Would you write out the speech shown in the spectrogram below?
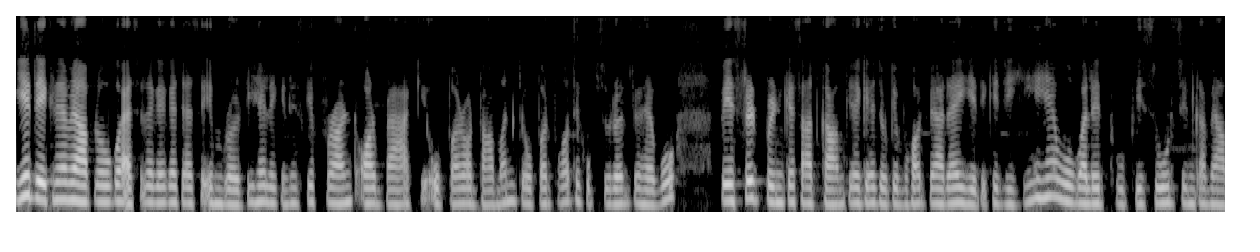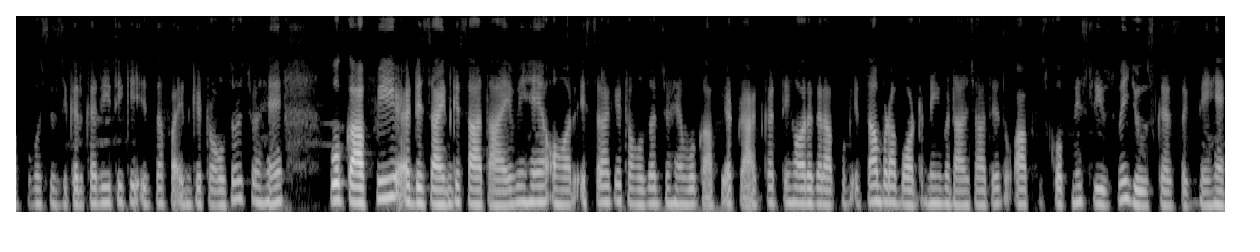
ये देखने में आप लोगों को ऐसे लगेगा जैसे एम्ब्रॉयडरी है, लेकिन इसके फ्रंट और बैक के ऊपर और दामन के ऊपर बहुत ही खूबसूरत जो है वो पेस्टेड प्रिंट के साथ काम किया गया, जो कि बहुत प्यारा है। ये देखिए जी, ये हैं वो वाले टू पीस सूट जिनका मैं आप लोगों से ज़िक्र कर रही थी कि इस दफ़ा इनके ट्राउज़र जो हैं वो काफ़ी डिज़ाइन के साथ आए हुए हैं और इस तरह के ट्राउज़र जो हैं वो काफ़ी अट्रैक्ट करते हैं और अगर आप लोग इतना बड़ा बॉर्डर नहीं बनाना चाहते तो आप उसको अपनी स्लीव्स में यूज़ कर सकते हैं।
